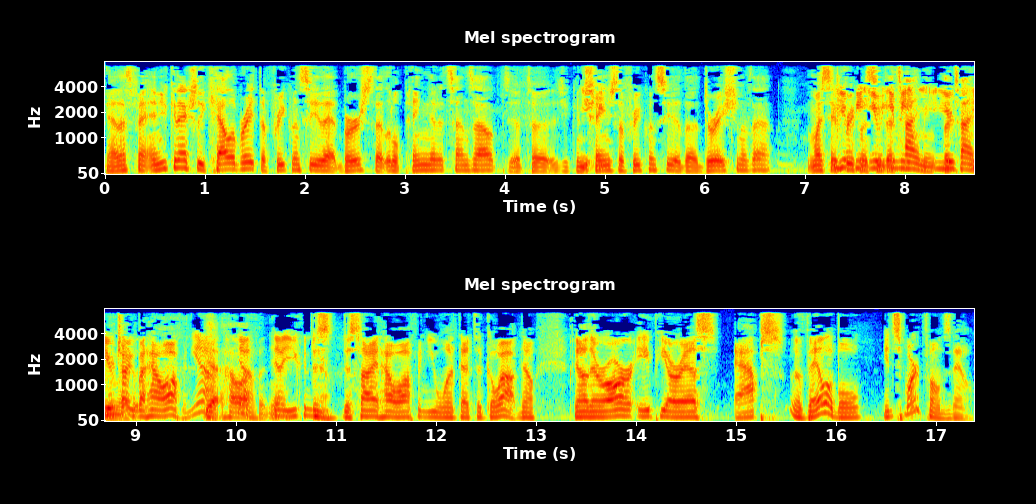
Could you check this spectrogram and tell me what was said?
Yeah, that's fine. And you can actually calibrate the frequency of that burst, that little ping that it sends out. To, to you can change the frequency of the duration of that. When I say frequency, you, you, the you timing. You're, the timing. you're talking about how often. Yeah. Yeah, how often, yeah. you can just decide how often you want that to go out. Now, now there are APRS apps available in smartphones now.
